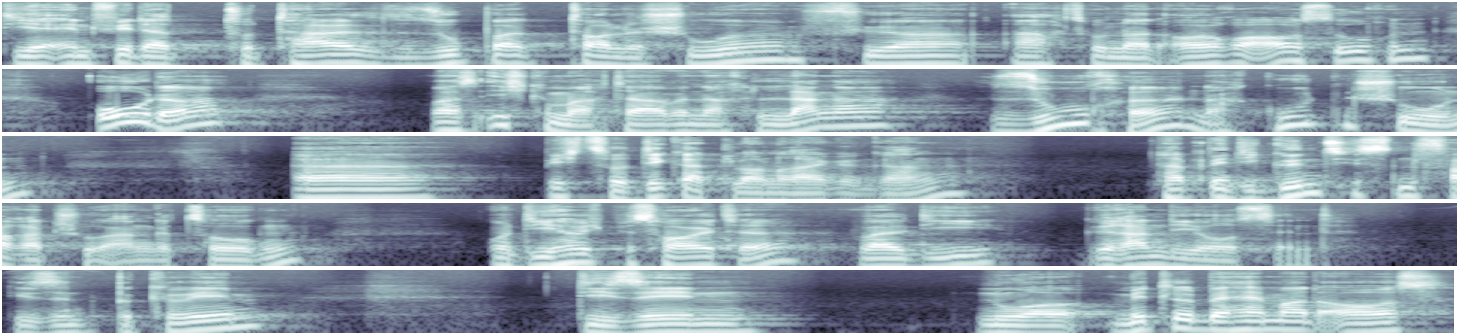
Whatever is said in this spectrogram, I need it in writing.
dir entweder total super tolle Schuhe für 800 Euro aussuchen oder, was ich gemacht habe, nach langer Suche nach guten Schuhen, äh, bin ich zur Decathlon reingegangen, habe mir die günstigsten Fahrradschuhe angezogen und die habe ich bis heute, weil die grandios sind. Die sind bequem, die sehen nur mittelbehämmert aus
